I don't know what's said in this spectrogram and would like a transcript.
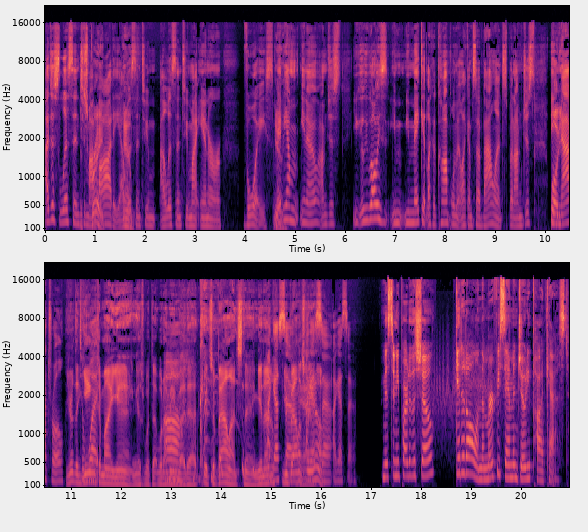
I just listen to my great. body. I Yeah. listen to I listen to my inner voice. Yeah. Maybe I'm, you know, I'm just you, you always you, you make it like a compliment, like I'm so balanced, but I'm just being Well, natural. You're the to yin what, to my yang, is what that what I mean by Oh, that. It's a balance thing, you know. I guess you so. balance I me guess out. so. I guess so. Missed any part of the show? Get it all on the Murphy, Sam, and Jody podcast.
